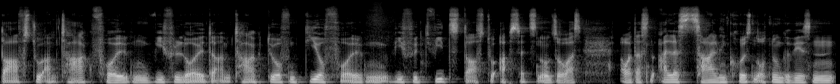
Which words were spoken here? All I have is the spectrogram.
darfst du am Tag folgen, wie viele Leute am Tag dürfen dir folgen, wie viele Tweets darfst du absetzen und sowas. Aber das sind alles Zahlen in Größenordnung gewesen,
